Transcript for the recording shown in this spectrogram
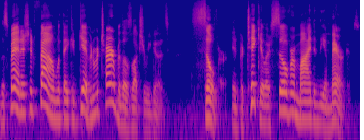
the Spanish had found what they could give in return for those luxury goods silver, in particular silver mined in the Americas.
